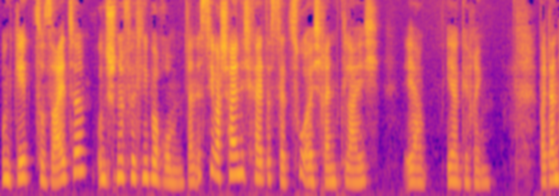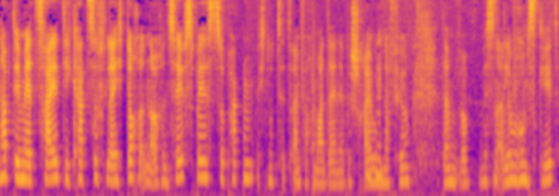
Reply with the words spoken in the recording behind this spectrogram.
und geht zur Seite und schnüffelt lieber rum. Dann ist die Wahrscheinlichkeit, dass der zu euch rennt, gleich eher, eher gering. Weil dann habt ihr mehr Zeit, die Katze vielleicht doch in euren Safe Space zu packen. Ich nutze jetzt einfach mal deine Beschreibung dafür. Dann wissen alle, worum es geht.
